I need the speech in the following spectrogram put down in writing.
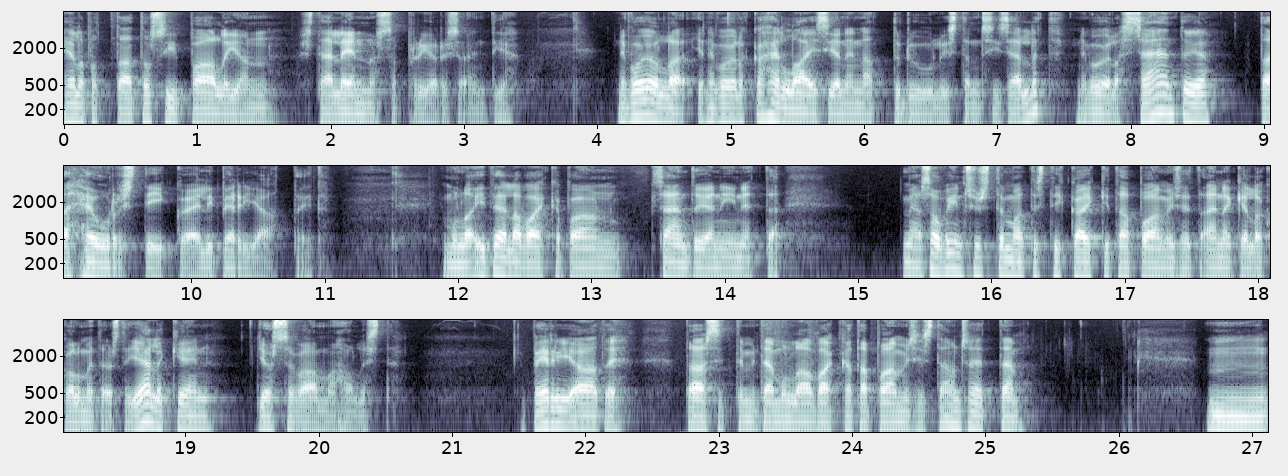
helpottaa tosi paljon sitä lennossa priorisointia. Ne voi olla, ja ne voi olla kahdenlaisia ne not listan sisällöt. Ne voi olla sääntöjä tai heuristiikkoja, eli periaatteita. Mulla itsellä vaikkapa on sääntöjä niin, että mä sovin systemaattisesti kaikki tapaamiset aina kello 13 jälkeen, jos se vaan mahdollista. Periaate taas sitten, mitä mulla on vaikka tapaamisista, on se, että mm,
